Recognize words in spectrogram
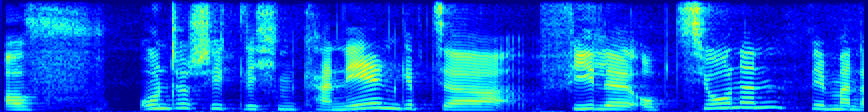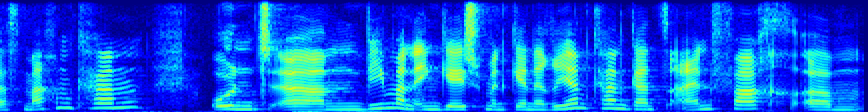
Auf unterschiedlichen Kanälen gibt es ja viele Optionen, wie man das machen kann. Und ähm, wie man Engagement generieren kann, ganz einfach. Ähm,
